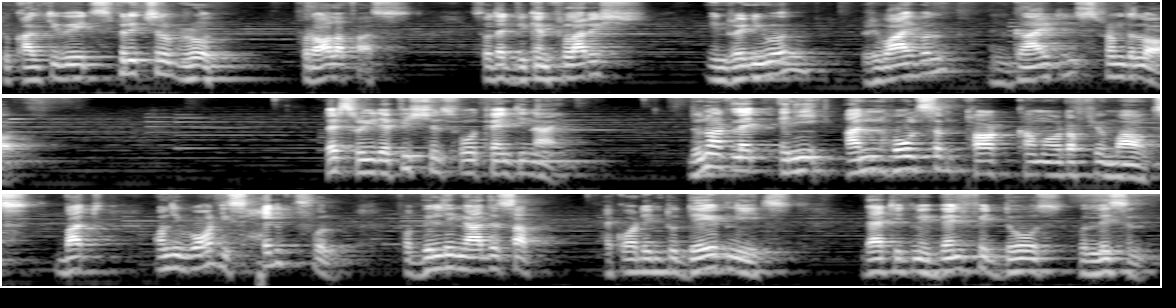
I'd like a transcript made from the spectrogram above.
to cultivate spiritual growth for all of us so that we can flourish in renewal revival and guidance from the Lord. Let's read Ephesians 4:29. Do not let any unwholesome talk come out of your mouths, but only what is helpful for building others up according to their needs, that it may benefit those who listen.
